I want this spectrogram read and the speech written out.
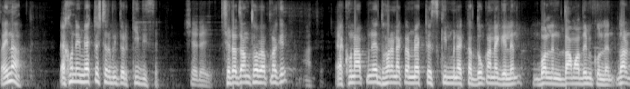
তাই না? এখন এই ম্যাট্রেসটার ভিতর কি দিছে? সেটাই। সেটা জানতে হবে আপনাকে। আচ্ছা। এখন আপনি ধরেন একটা ম্যাট্রেস কিনবেন একটা দোকানে গেলেন বললেন দামাদামি করলেন ধরেন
